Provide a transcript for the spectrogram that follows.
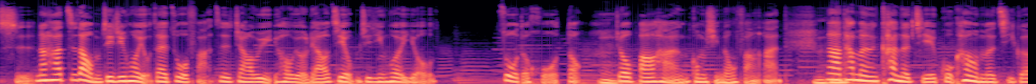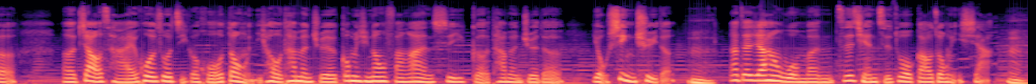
试。那他知道我们基金会有在做法治教育以后，有了解我们基金会有做的活动，嗯就包含公民行动方案。嗯那他们看的结果，看我们的几个呃教材或者说几个活动以后，他们觉得公民行动方案是一个他们觉得有兴趣的。嗯那再加上我们之前只做高中以下，嗯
